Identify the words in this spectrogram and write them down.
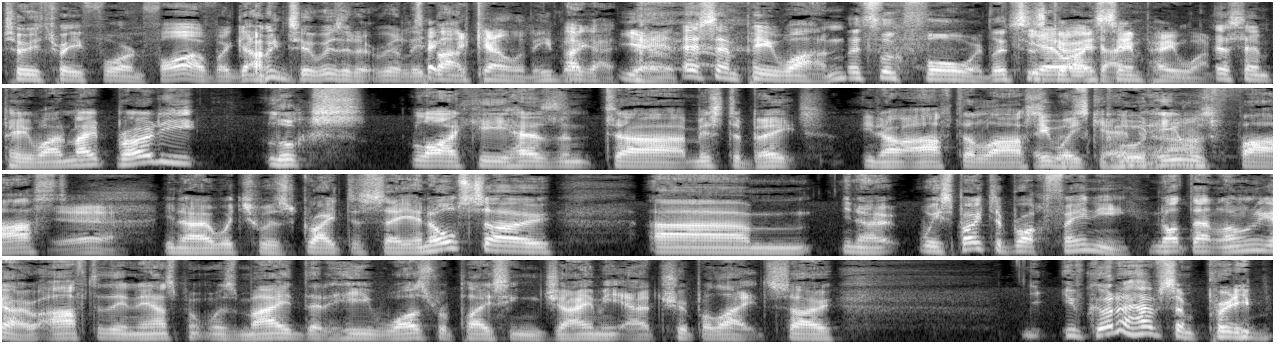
two, three, four, and five. We're going to, isn't it? Really, Technicality, but okay, yeah. SMP one. Let's look forward. Let's just Yeah, go okay. SMP one. SMP one, mate. Brody looks like he hasn't uh, missed a beat. You know, after last He was weekend, good, he huh? was fast. Yeah. you know, which was great to see. And also, um, you know, we spoke to Brock Feeney not that long ago after the announcement was made that he was replacing Jamie at Triple Eight. So you've got to have some pretty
